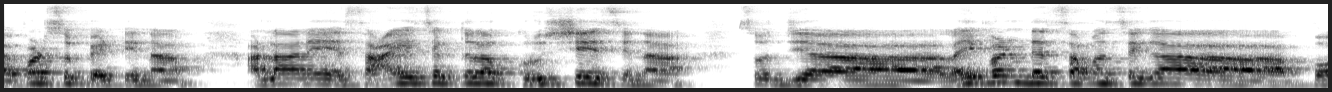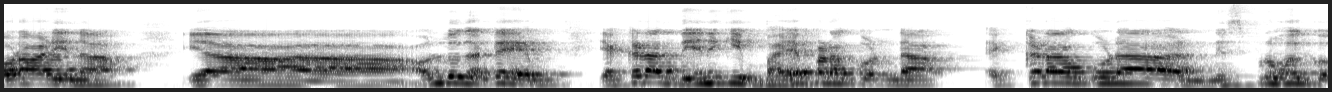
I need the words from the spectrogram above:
ఎఫర్ట్స్ పెట్టినా అలానే సాయి శక్తుల కృషి చేసిన సో జ లైఫ్ అండ్ డెత్ సమస్యగా పోరాడిన ఒళ్ళు అంటే ఎక్కడ దేనికి భయపడకుండా ఎక్కడా కూడా నిస్పృహకు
